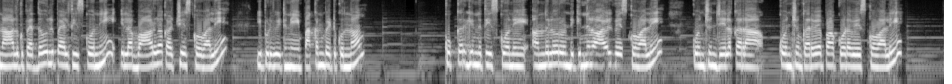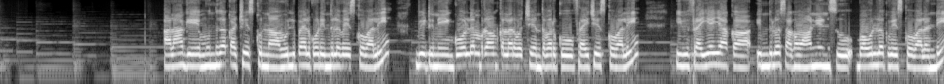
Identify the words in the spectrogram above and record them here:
నాలుగు పెద్ద ఉల్లిపాయలు తీసుకొని ఇలా బారుగా కట్ చేసుకోవాలి. ఇప్పుడు వీటిని పక్కన పెట్టుకుందాం. కుక్కర్ గిన్నె తీసుకొని అందులో రెండు గిన్నెలు ఆయిల్ వేసుకోవాలి. కొంచెం జీలకర్ర కొంచెం కరివేపాకు కూడా వేసుకోవాలి. అలాగే ముందుగా కట్ చేసుకున్న ఉల్లిపాయలు కూడా ఇందులో వేసుకోవాలి. వీటిని గోల్డెన్ బ్రౌన్ కలర్ వచ్చేంత వరకు ఫ్రై చేసుకోవాలి. ఇవి ఫ్రై అయ్యాక ఇందులో సగం ఆనియన్స్ బౌల్లోకి వేసుకోవాలండి.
